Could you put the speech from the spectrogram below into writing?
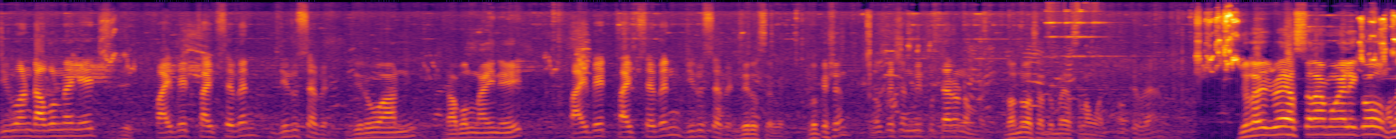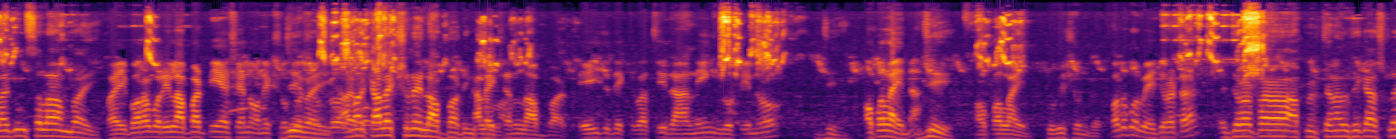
Zero one double nine eight five eight five seven zero seven. Zero one double nine eight five eight five seven zero seven. Zero seven. Location location Mirpur তেরো নম্বর। ধন্যবাদ সাদ্দাম ভাই আসসালামু আলাইকুম। ওকে ভাই জুলাইশ ভাই আসসালামু আলাইকুম। ওয়ালাইকুম সালাম ভাই। ভাই বরাবরই লাভবার্ড নিয়ে আসেন অনেক জি সুন্দর ভাই আমার কালেকশনে লাভ কালেকশন লাভবার্ড এই যে দেখতে পাচ্ছি রানিং লোটিনো জি। অপালাইন না? জি। অপালাইন খুবই সুন্দর। কত পড়বে এই জোড়াটা? এই জোড়াটা আপনার চ্যানেল থেকে আসলে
